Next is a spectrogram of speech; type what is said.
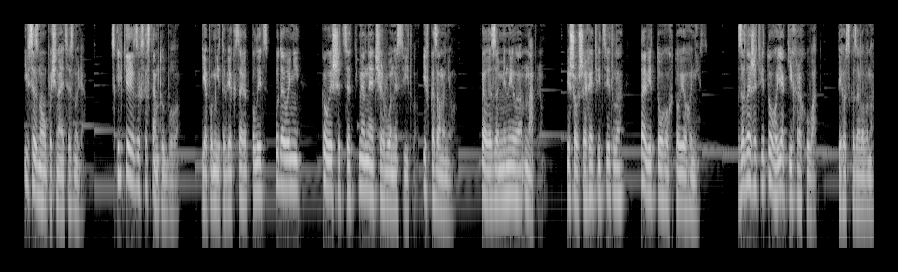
і все знову починається з нуля. Скільки різних систем тут було? Я помітив, як серед полиць у далині колишиться тьмяне червоне світло, і вказав на нього. Феле замінила напрям, пішовши геть від світла та від того, хто його ніс. Залежить від того, як їх рахувати, тихо сказала вона.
